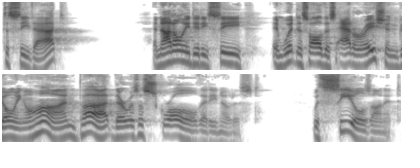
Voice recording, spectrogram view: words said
to see that. And not only did he see and witness all this adoration going on, but there was a scroll that he noticed with seals on it.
